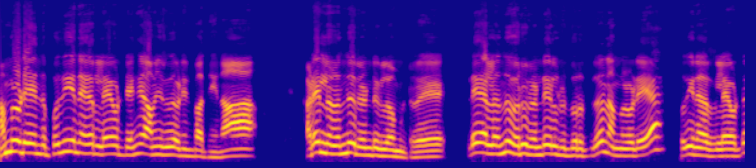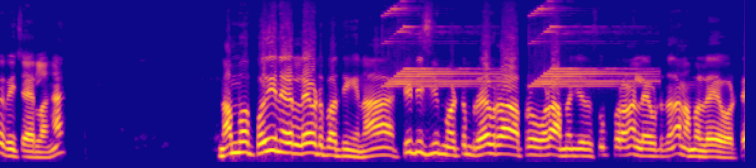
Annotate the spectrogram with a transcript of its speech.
நம்மளுடைய இந்த பொதிகை நகர் லேஅவுட் எங்க அமைஞ்சிருக்கு அப்படின்னு பாத்தீங்கன்னா கடையில இருந்து ரெண்டு கிலோமீட்டர் இடையில இருந்து ஒரு ரெண்டு கிலோமீட்டர் தூரத்துல நம்மளுடைய பொதிகை நகர் லேஅவுட்டை ரீச் ஆயிடலாங்க நம்ம பொதிகை நகர் லேஅவுட் பார்த்தீங்கன்னா டிடிசி மற்றும் ரேவரா அப்ரூவோட அமைஞ்சது. சூப்பரான லேஅவுட் தாங்க நம்ம லேஅவுட்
